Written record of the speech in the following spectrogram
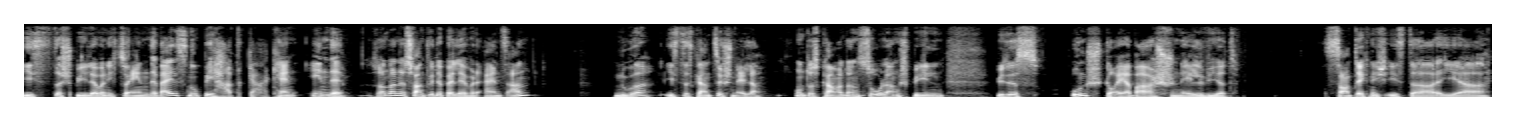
ist das Spiel aber nicht zu Ende, weil Snoopy hat gar kein Ende, sondern es fängt wieder bei Level 1 an, nur ist das Ganze schneller. Und das kann man dann so lang spielen, bis es unsteuerbar schnell wird. Soundtechnisch ist da eher,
